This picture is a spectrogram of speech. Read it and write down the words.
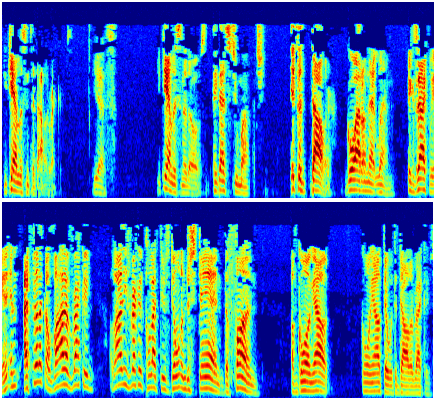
You can't listen to dollar records. Yes. You can't listen to those. I think that's too much. It's a dollar. Go out on that limb. Exactly. And, and I feel like a lot of record, a lot of these record collectors don't understand the fun of going out, going out there with the dollar records.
